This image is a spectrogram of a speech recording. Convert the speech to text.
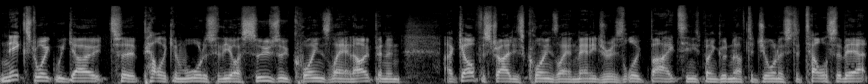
next week, we go to Pelican Waters for the Isuzu Queensland Open. And uh, Golf Australia's Queensland manager is Luke Bates, and he's been good enough to join us to tell us about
